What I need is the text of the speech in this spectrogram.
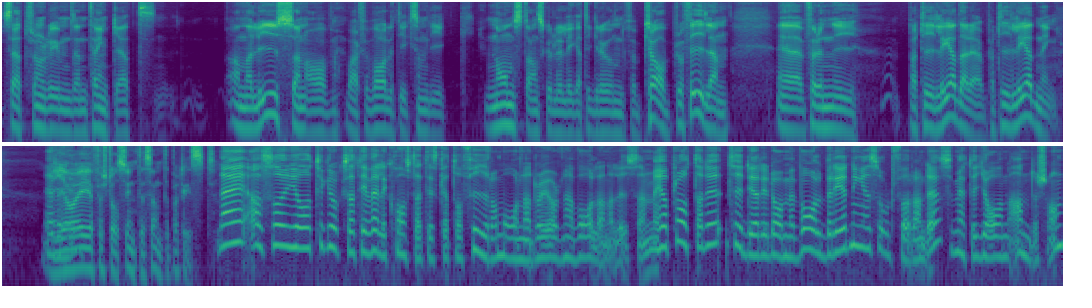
sett från rymden tänka att analysen av varför valet gick som det gick någonstans skulle ligga till grund för kravprofilen eh, för en ny partiledare, partiledning. Men jag är förstås inte centerpartist. Nej, alltså jag tycker också att det är väldigt konstigt att det ska ta fyra månader att göra den här valanalysen. Men jag pratade tidigare idag med valberedningens ordförande som heter Jan Andersson.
